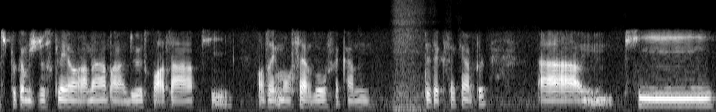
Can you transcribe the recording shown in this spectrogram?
je peux comme juste lire un roman pendant deux, trois heures, puis on dirait que mon cerveau fait comme détoxique un peu. Puis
